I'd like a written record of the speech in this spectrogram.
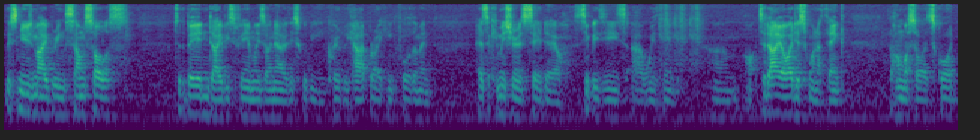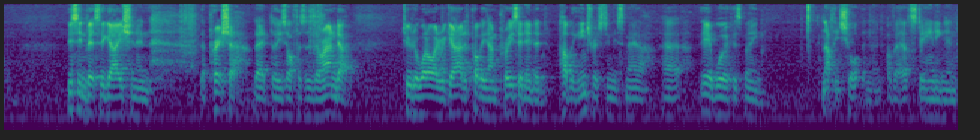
this news may bring some solace to the Baird and Davies families, I know this will be incredibly heartbreaking for them. And as the Commissioner has said, our sympathies are with them. Um, today, I just want to thank the Homicide Squad. This investigation and the pressure that these officers are under due to what I regard as probably unprecedented public interest in this matter. Uh, their work has been nothing short than of outstanding and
